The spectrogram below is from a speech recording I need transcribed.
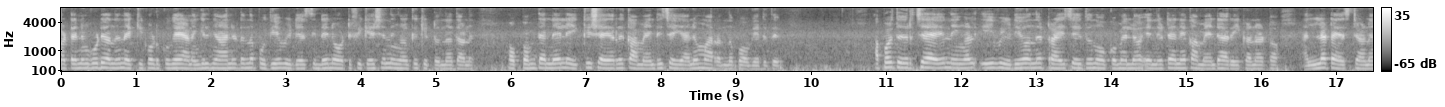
ബട്ടനും കൂടി ഒന്ന് നെക്കി കൊടുക്കുകയാണെങ്കിൽ ഞാനിടുന്ന പുതിയ വീഡിയോസിന്റെ നോട്ടിഫിക്കേഷൻ നിങ്ങൾക്ക് കിട്ടുന്നതാണ്. ഒപ്പം തന്നെ ലൈക്ക് ഷെയർ കമന്റ് ചെയ്യാനും മറന്നു പോകരുത്. അപ്പോൾ തീർച്ചയായും നിങ്ങൾ ഈ വീഡിയോ ഒന്ന് ട്രൈ ചെയ്ത് നോക്കുമല്ലോ എന്നിട്ട് എന്നെ കമന്റ് അറിയിക്കണം കേട്ടോ. നല്ല ടേസ്റ്റാണ്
